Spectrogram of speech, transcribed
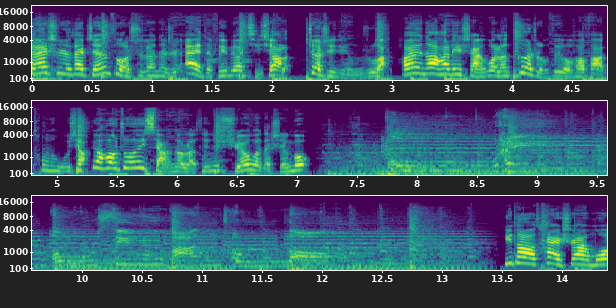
原来是在诊所时的那只爱的飞镖起效了，这谁顶得住啊？好友脑海里闪过了各种自救方法，通通无效。最后终于想到了曾经学过的神功。一套泰式按摩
